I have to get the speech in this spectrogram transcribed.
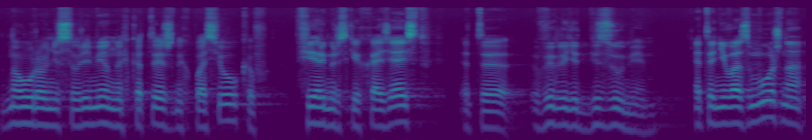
на уровне современных коттеджных поселков, фермерских хозяйств, это выглядит безумием. Это невозможно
